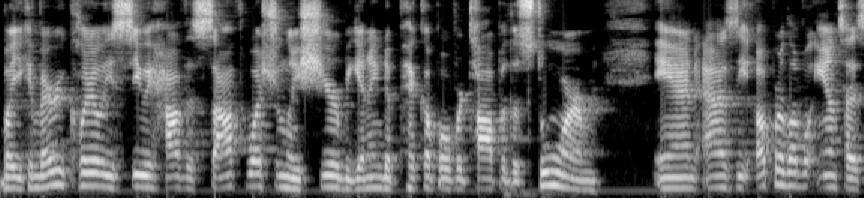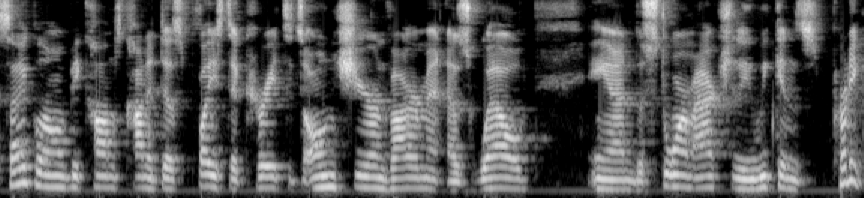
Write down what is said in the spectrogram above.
But you can very clearly see we have the southwesterly shear beginning to pick up over top of the storm. And as the upper level anticyclone becomes kind of displaced, it creates its own shear environment as well. And the storm actually weakens pretty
